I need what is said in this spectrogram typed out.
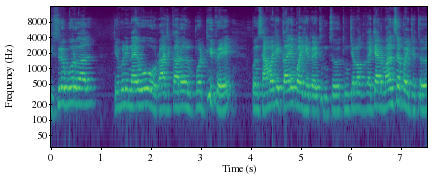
तिसरं बोर आलं ते म्हणे नाही हो राजकारण पण ठीक आहे पण सामाजिक कार्य पाहिजे काय तुमचं? तुमच्या मागं काय चार माणसं पाहिजे तर?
